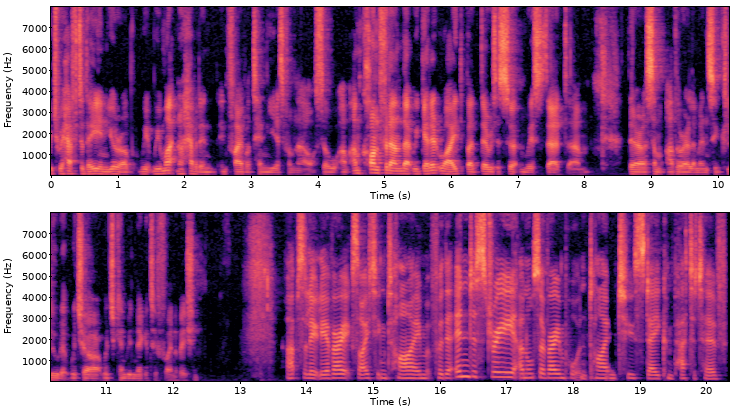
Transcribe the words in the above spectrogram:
which we have today in Europe, we, we might not have it in, in five or 10 years from now. So um, I'm confident that we get it right, but there is a certain risk that um, there are some other elements included which are which can be negative for innovation Absolutely, a very exciting time for the industry and also a very important time to stay competitive,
